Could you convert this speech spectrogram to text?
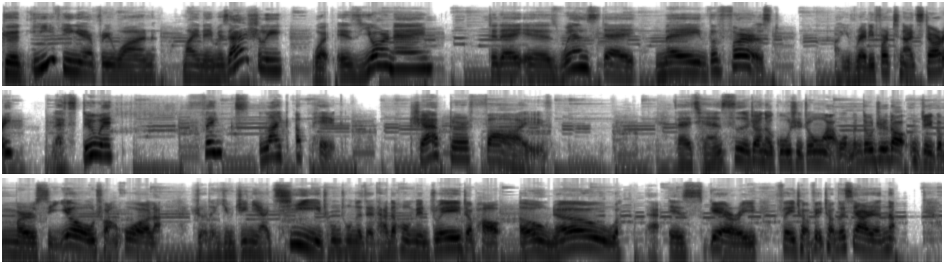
Good evening, everyone. My name is Ashley. What is your name? Today is Wednesday, May the 1st. Are you ready for tonight's story? Let's do it. Thinks like a pig. Chapter 5. 在前四章的故事中啊，我们都知道这个 Mercy 又闯祸了。 惹得 Eugenia 气冲冲的在他的后面追着跑。Oh no, that is scary，非常非常的吓人呢。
